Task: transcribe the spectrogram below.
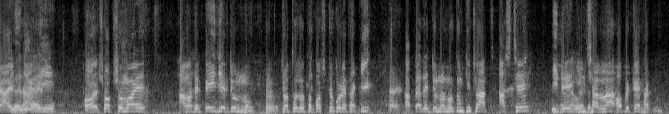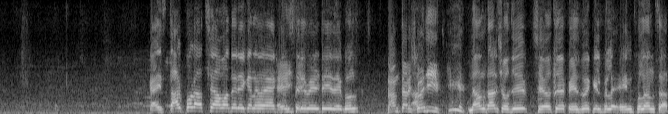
গাইস আমি সব সময় আমাদের পেজের জন্য হ্যাঁ। যথাযথ কষ্ট করে থাকি। আপনাদের জন্য নতুন কিছু আসছে। ঈদে ইনশাল্লাহ অপেক্ষায় থাকুন। তারপর আছে আমাদের এখানে একজন সেলিব্রিটি দেখুন। নাম তার সজীব। নাম তার সজীব সে হচ্ছে ফেসবুক ইনফ্লুয়েন্সার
